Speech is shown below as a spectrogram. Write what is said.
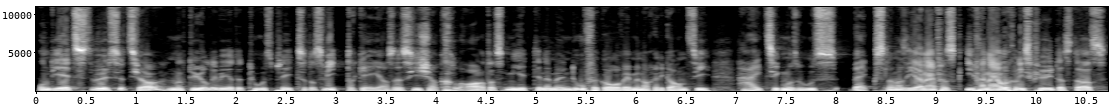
Und jetzt wissen sie ja, natürlich werden die Hausbesitzer das weitergeben. Also es ist ja klar, dass die Mieten müssen raufgehen, wenn man nachher die ganze Heizung muss auswechseln. Also ich habe einfach, ich habe auch ein bisschen das Gefühl, dass das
